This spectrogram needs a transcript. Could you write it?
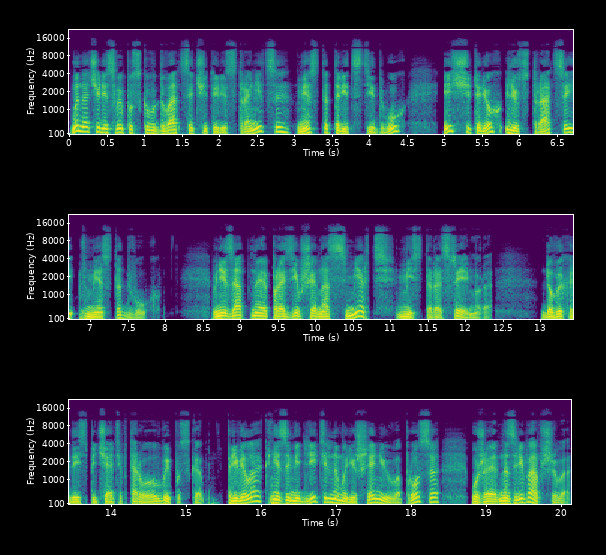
мы начали с выпусков 24 страницы вместо 32 и четырех иллюстраций вместо двух. Внезапная поразившая нас смерть мистера Сеймура до выхода из печати второго выпуска привела к незамедлительному решению вопроса, уже назревавшего.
